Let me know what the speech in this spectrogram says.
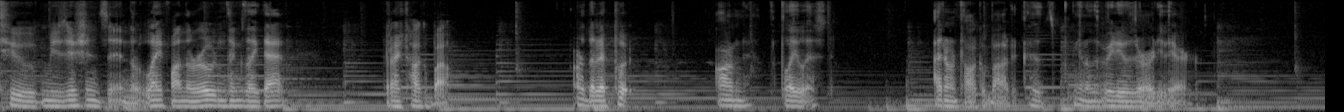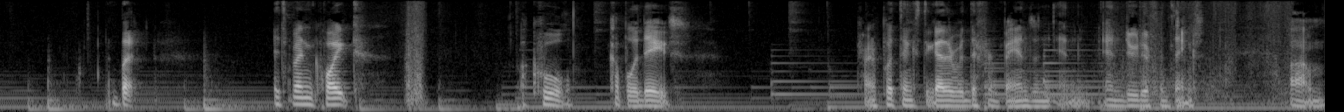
to musicians and their life on the road and things like that that I talk about or that I put on the playlist. I don't talk about it because, you know, the videos are already there. But it's been quite a cool couple of days trying to put things together with different bands and, and, and do different things um,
